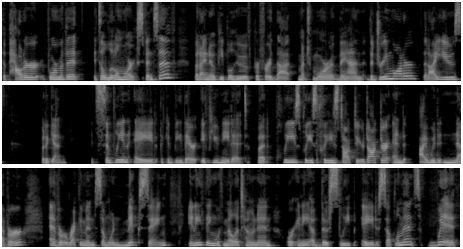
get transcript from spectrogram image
the powder form of it. It's a little more expensive, but I know people who have preferred that much more than the Dream Water that I use. But again, it's simply an aid that could be there if you need it. But please, please, please talk to your doctor. And I would never, ever recommend someone mixing anything with melatonin or any of those sleep aid supplements with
